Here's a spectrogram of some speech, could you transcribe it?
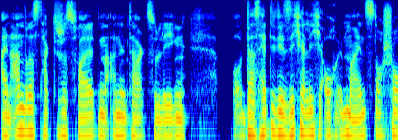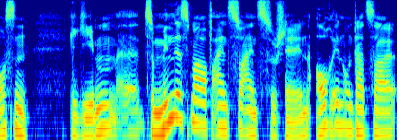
ein anderes taktisches Verhalten an den Tag zu legen. Und das hätte dir sicherlich auch in Mainz noch Chancen gegeben, äh, zumindest mal auf 1 zu 1 zu stellen, auch in Unterzahl.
